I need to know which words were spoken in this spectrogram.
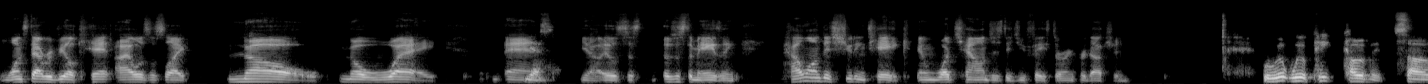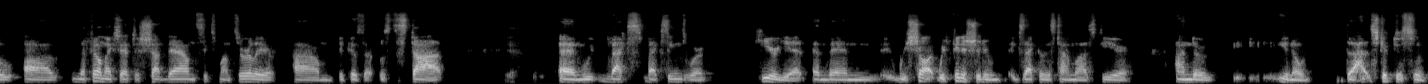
once that reveal hit, I was just like, no, no way. And yes. you know, it was just it was just amazing. How long did shooting take, and what challenges did you face during production? we, we were peak COVID. So uh, the film actually had to shut down six months earlier um, because that was the start. And we, vac- vaccines weren't here yet. And then we shot, we finished shooting exactly this time last year under, you know, the strictest of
